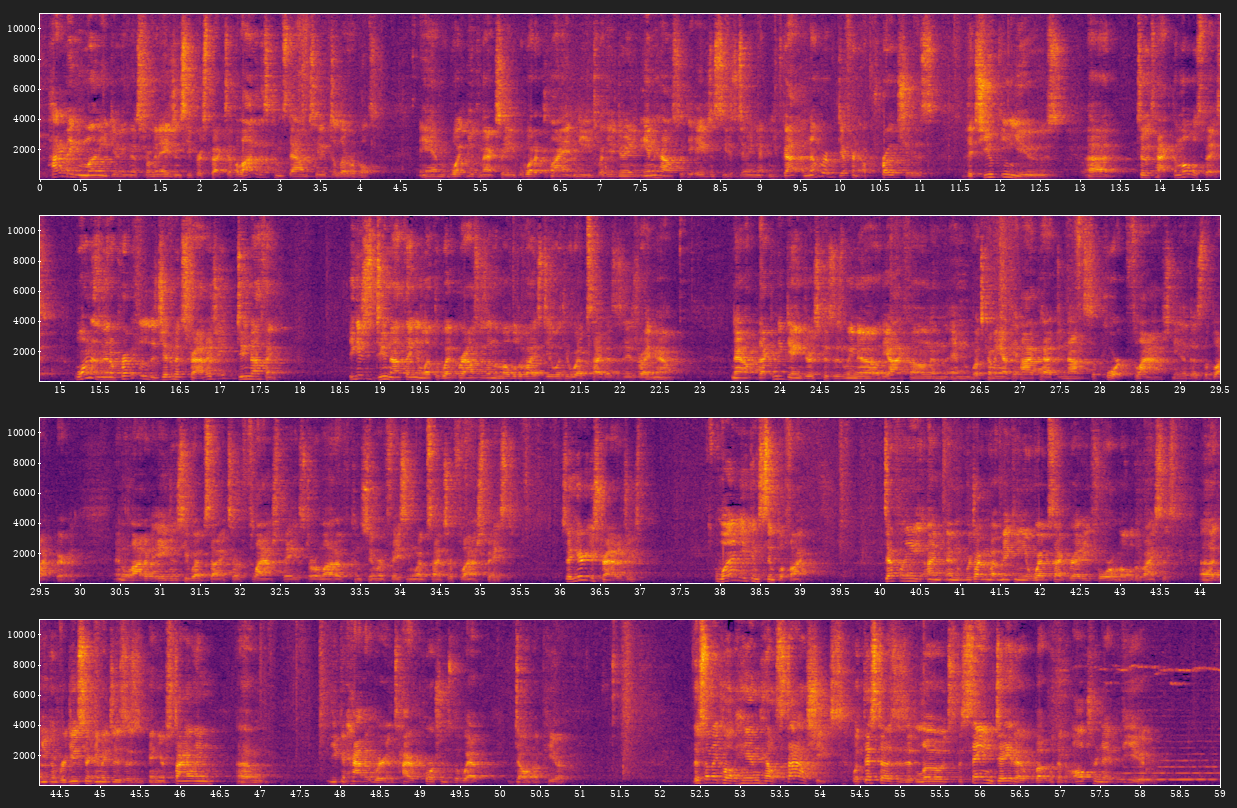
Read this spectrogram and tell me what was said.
how to make money doing this from an agency perspective. A lot of this comes down to deliverables and what you can actually, what a client needs, whether you're doing in-house or the agency is doing it. And you've got a number of different approaches that you can use uh, to attack the mobile space. One of them, in a perfectly legitimate strategy, do nothing. You can just do nothing and let the web browsers on the mobile device deal with your website as it is right now. Now, that can be dangerous because as we know, the iPhone and, and what's coming out the iPad do not support Flash, neither does the BlackBerry. And a lot of agency websites are Flash-based or a lot of consumer-facing websites are Flash-based. So here are your strategies. One, you can simplify. Definitely, and we're talking about making your website ready for mobile devices. Uh, you can reduce your images and your styling. Um, you can have it where entire portions of the web don't appear. There's something called handheld style sheets. What this does is it loads the same data but with an alternate view.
